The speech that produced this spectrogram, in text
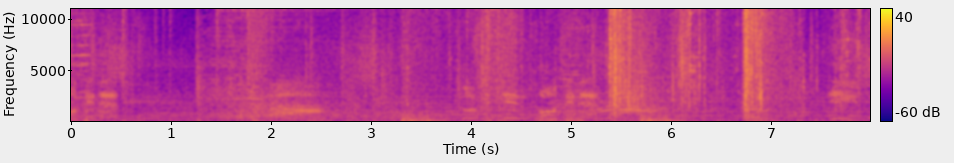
Continent! Ah! Incontinent! In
